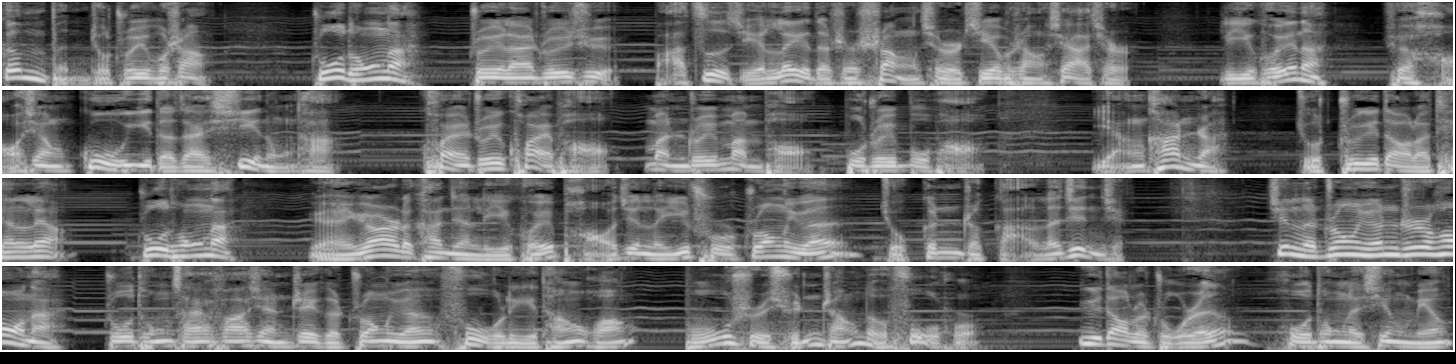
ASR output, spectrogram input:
根本就追不上。朱仝呢，追来追去，把自己累的是上气儿接不上下气儿。李逵呢，却好像故意的在戏弄他，快追快跑，慢追慢跑，不追不跑，眼看着就追到了天亮。朱仝呢？远远的看见李逵跑进了一处庄园，就跟着赶了进去。进了庄园之后呢，朱仝才发现这个庄园富丽堂皇，不是寻常的富户。遇到了主人，互通了姓名，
